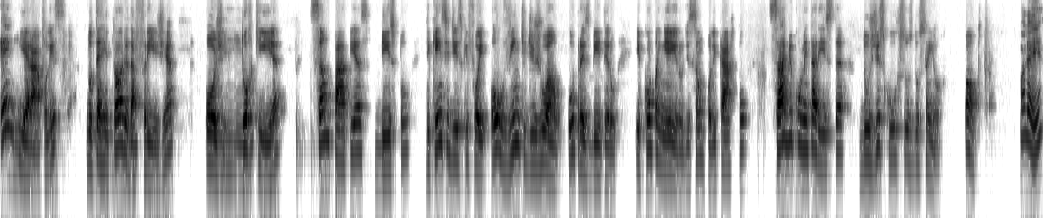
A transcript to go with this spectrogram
Em Hierápolis, no território da Frígia, hoje uhum. Turquia, São Pápias, bispo, de quem se diz que foi ouvinte de João, o presbítero, e companheiro de São Policarpo, sábio comentarista dos discursos do Senhor. Ponto. Olha aí,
